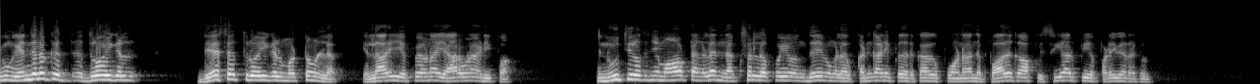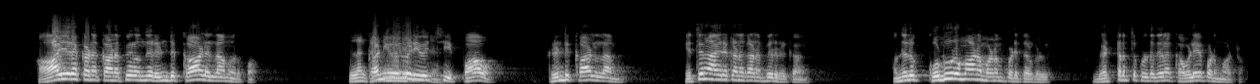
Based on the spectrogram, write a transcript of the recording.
இவங்க எந்த அளவுக்கு துரோகிகள் தேச துரோகிகள் மட்டும் இல்லை எல்லாரையும் எப்ப வேணா யார வேணா அடிப்பான். இந்த நூத்தி இருபத்தஞ்சு மாவட்டங்கள்ல நக்சல்ல போய் வந்து இவங்களை கண்காணிப்பதற்காக போன அந்த பாதுகாப்பு சிஆர்பிஎஃப் படை வீரர்கள் ஆயிரக்கணக்கான பேர் வந்து ரெண்டு கால் இல்லாம இருப்பான். எல்லாம் கண்ணீர் வெடி வச்சு. பாவம். ரெண்டு கால் இல்லாம எத்தனை ஆயிரக்கணக்கான பேர் இருக்காங்க. அந்த அளவுக்கு கொடூரமான மனம் படைத்தவர்கள். வெட்டுறதுக்குள்ளதெல்லாம் கவலையே பட மாட்டோம்.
